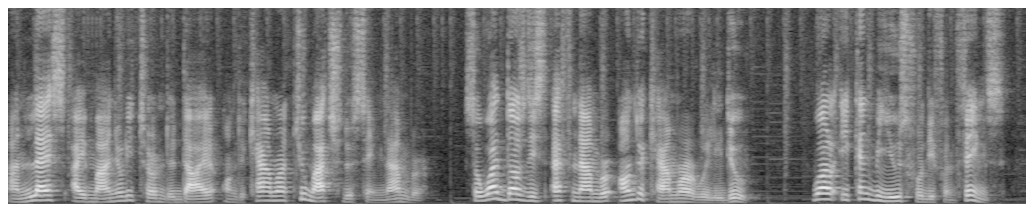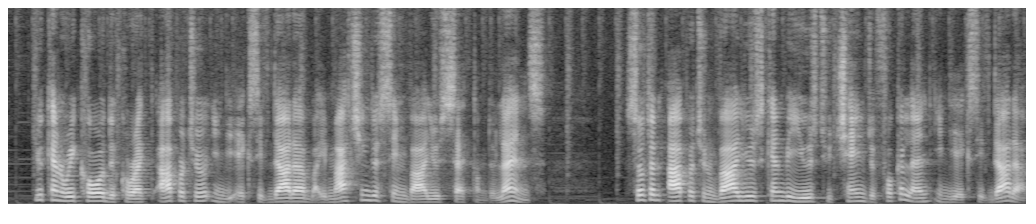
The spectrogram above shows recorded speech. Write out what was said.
unless I manually turn the dial on the camera to match the same number. So what does this f number on the camera really do? Well, it can be used for different things. You can record the correct aperture in the EXIF data by matching the same values set on the lens. Certain aperture values can be used to change the focal length in the EXIF data.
